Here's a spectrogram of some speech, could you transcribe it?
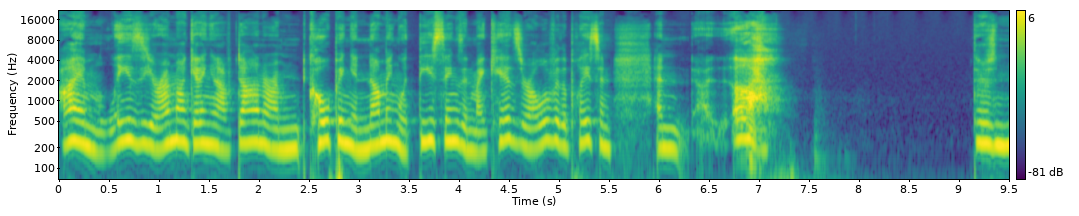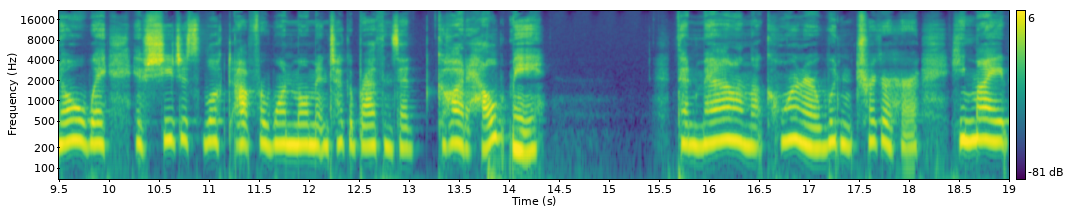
I'm lazy or I'm not getting enough done or I'm coping and numbing with these things and my kids are all over the place and and uh, ugh there's no way. If she just looked up for one moment and took a breath and said, God, help me, that man on the corner wouldn't trigger her. He might,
